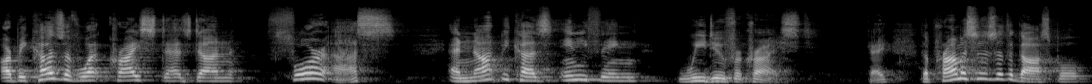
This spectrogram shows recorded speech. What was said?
are because of what Christ has done for us and not because anything we do for Christ. Okay? The promises of the gospel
